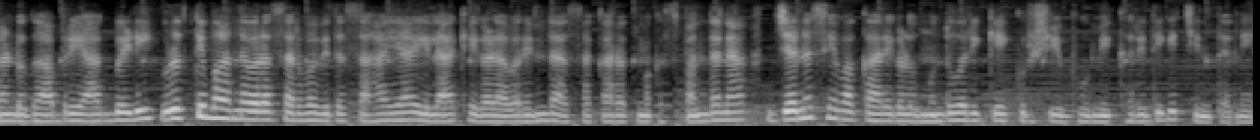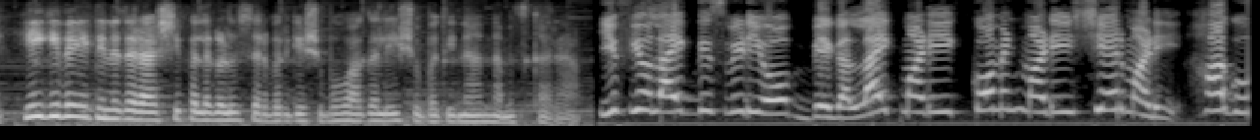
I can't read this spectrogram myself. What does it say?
ಕಂಡು ಗಾಬರಿ ಆಗಬೇಡಿ. ವೃತ್ತಿ ಬಾಂಧವರ ಸರ್ವವಿಧ ಸಹಾಯ, ಇಲಾಖೆಗಳವರಿಂದ ಸಕಾರಾತ್ಮಕ ಸ್ಪಂದನ, ಜನಸೇವಾ ಕಾರ್ಯಗಳು ಮುಂದುವರಿಕೆ, ಕೃಷಿ ಭೂಮಿ ಖರೀದಿಗೆ ಚಿಂತನೆ. ಹೀಗಿವೆ ಈ ದಿನದ ರಾಶಿ ಫಲಗಳು. ಸರ್ವರಿಗೆ ಶುಭವಾಗಲಿ. ಶುಭ ದಿನ. ನಮಸ್ಕಾರ. If you like this video ಬೇಗ ಲೈಕ್ ಮಾಡಿ ಕಾಮೆಂಟ್ ಮಾಡಿ ಶೇರ್ ಮಾಡಿ ಹಾಗೂ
